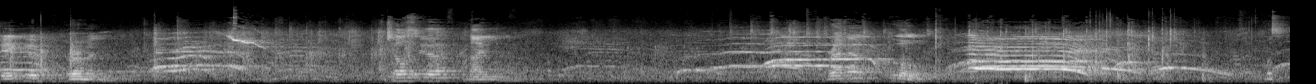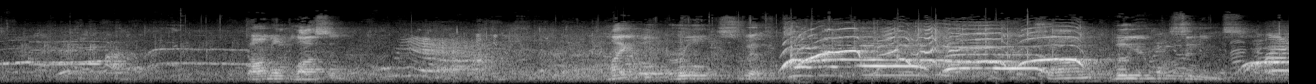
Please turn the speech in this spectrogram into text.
Jacob Herman, Chelsea Knightley. Brenna Gould. Donald Lawson. Michael Earl Swift. Sean William Simmons.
